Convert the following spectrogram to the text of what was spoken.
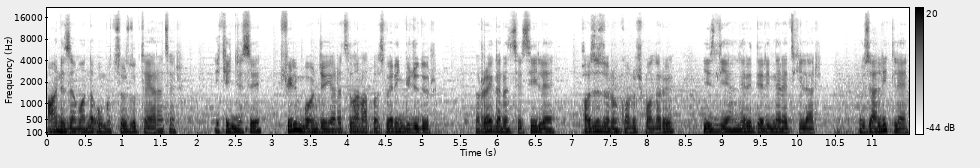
aynı zamanda umutsuzluk da yaratır. İkincisi, film boyunca yaratılan atmosferin gücüdür. Regan'ın sesiyle Pazuzu'nun konuşmaları izleyenleri derinden etkiler. Özellikle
